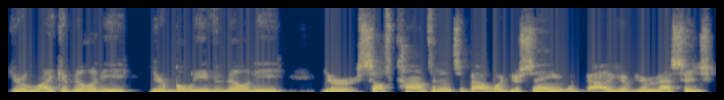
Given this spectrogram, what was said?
your likability, your believability, your self confidence about what you're saying, the value of your message,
